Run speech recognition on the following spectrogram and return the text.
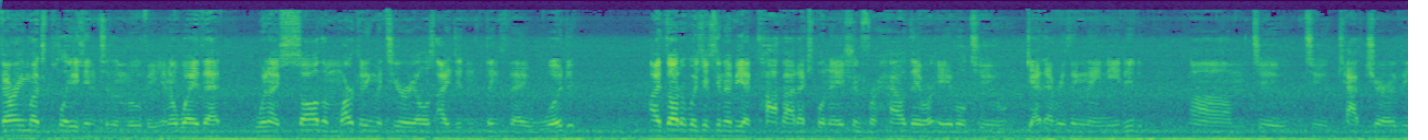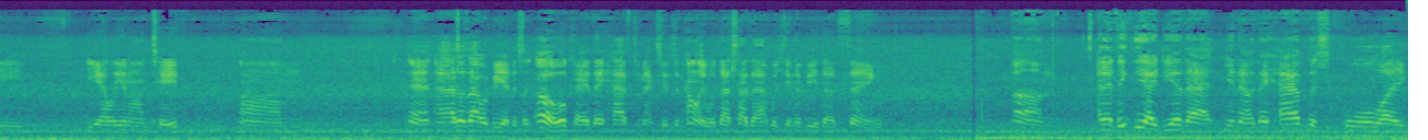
very much plays into the movie in a way that when I saw the marketing materials, I didn't think they would. I thought it was just going to be a cop out explanation for how they were able to get everything they needed um, to to capture the the alien on tape. Um, and I thought that would be it. It's like, oh, okay, they have connections in Hollywood. That's how that was going to be the thing. Um, and I think the idea that you know they have this cool like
